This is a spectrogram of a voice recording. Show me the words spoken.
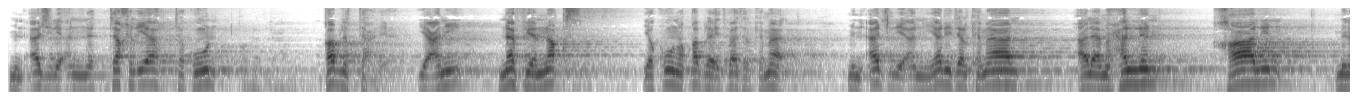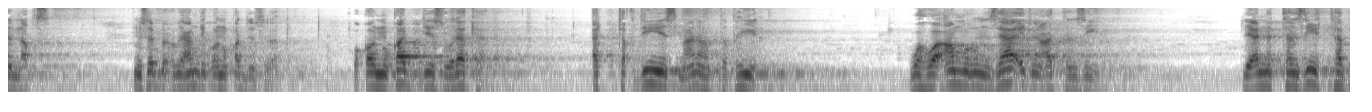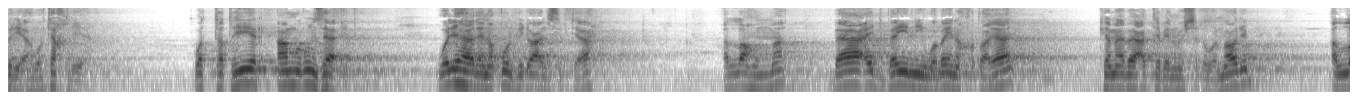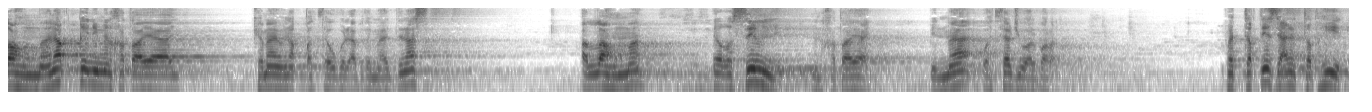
من أجل أن التخلية تكون قبل التحلية. يعني نفي النقص يكون قبل إثبات الكمال. من أجل أن يرد الكمال على محل خال من النقص. نسبح بحمدك ونقدس لك. وقول نقدس لك. التقديس معناه التطهير. وهو أمر زائد على التنزيه. لأن التنزيه تبرئة وتخلية. والتطهير أمر زائد. ولهذا نقول في دعاء الاستفتاح اللهم باعد بيني وبين خطاياي كما باعدت بين المشرق والمغرب. اللهم نقني من خطاياي كما ينقى الثوب الأبيض من الدنس اللهم اغسلني من خطاياي بالماء والثلج والبرد. فالتقديس يعني التطهير.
